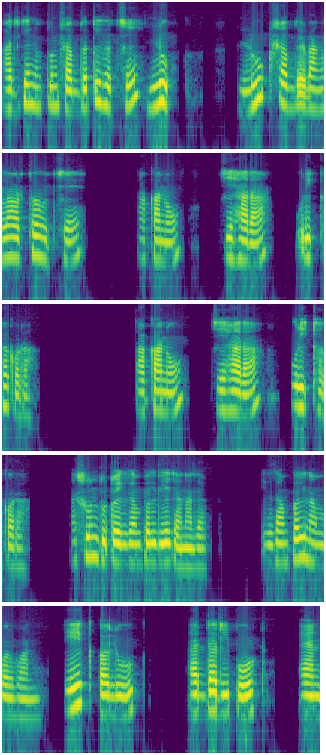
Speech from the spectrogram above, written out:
আজকে নতুন শব্দটি হচ্ছে লুক। লুক শব্দের বাংলা অর্থ হচ্ছে তাকানো, চেহারা, পরীক্ষা করা। তাকানো, চেহারা, পরীক্ষা করা। আসুন দুটো এক্সাম্পল দিয়ে জানা যাক। Example number one take a look at the report and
